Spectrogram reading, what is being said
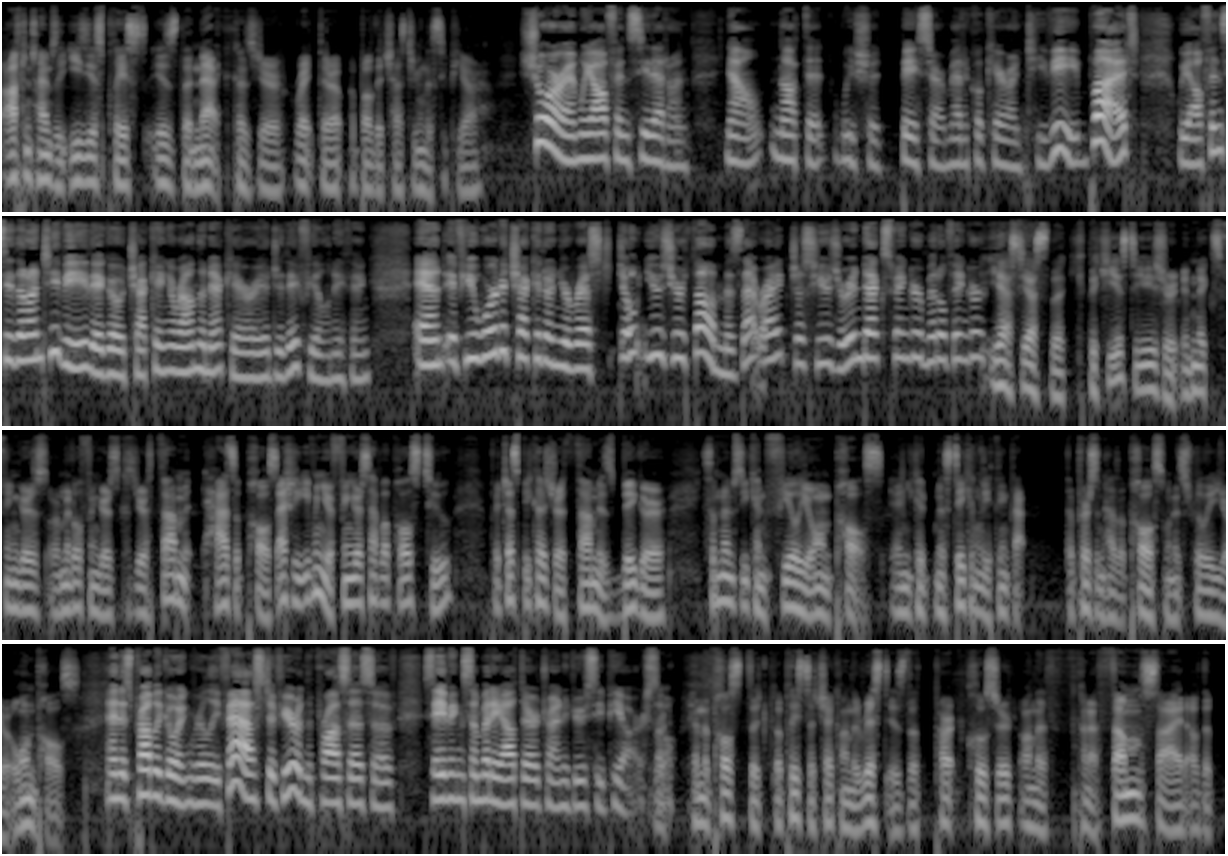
oftentimes, the easiest place is the neck because you're right there above the chest during the CPR. Sure, and we often see that on now. Not that we should base our medical care on TV, but we often see that on TV. They go checking around the neck area. Do they feel anything? And if you were to check it on your wrist, don't use your thumb. Is that right? Just use your index finger, middle finger. Yes, yes. the The key is to use your index fingers or middle fingers because your thumb has a pulse. Actually, even your fingers have a pulse too. But just because your thumb is bigger, sometimes you can feel your own pulse, and you could mistakenly think that the person has a pulse when it's really your own pulse. And it's probably going really fast if you're in the process of saving somebody out there trying to do CPR. So, right. and the pulse, the, the place to check on the wrist is the part closer on the kind of thumb side of the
